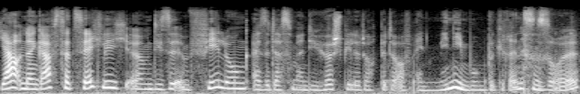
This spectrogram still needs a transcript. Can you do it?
ja, und dann gab es tatsächlich ähm, diese Empfehlung, also dass man die Hörspiele doch bitte auf ein Minimum begrenzen soll,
